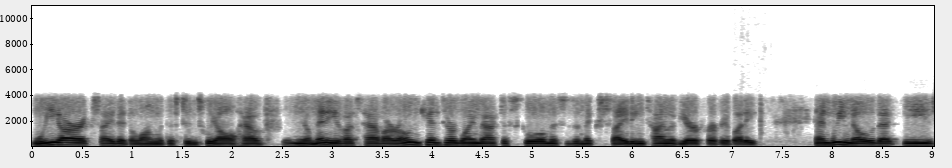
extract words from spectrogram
We are excited along with the students. We all have, you know, many of us have our own kids who are going back to school. and This is an exciting time of year for everybody. And we know that these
